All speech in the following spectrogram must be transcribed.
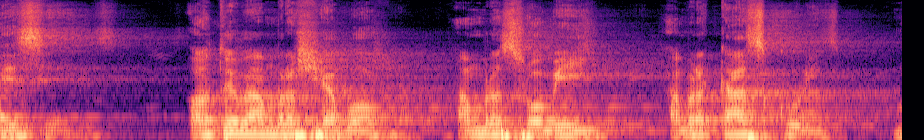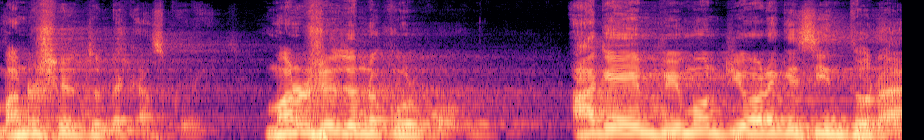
দেশে। অতএব আমরা সেবক, আমরা শ্রমিক, আমরা কাজ করি, মানুষের জন্য কাজ করি, মানুষের জন্য করব। আগে এমপি মন্ত্রী অনেকে চিনত না।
